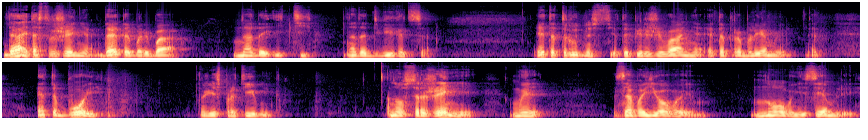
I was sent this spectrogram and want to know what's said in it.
Да, это сражение, да, это борьба. Надо идти, надо двигаться. Это трудности, это переживания, это проблемы, это, это бой, есть противник. Но в сражении мы завоевываем новые земли,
